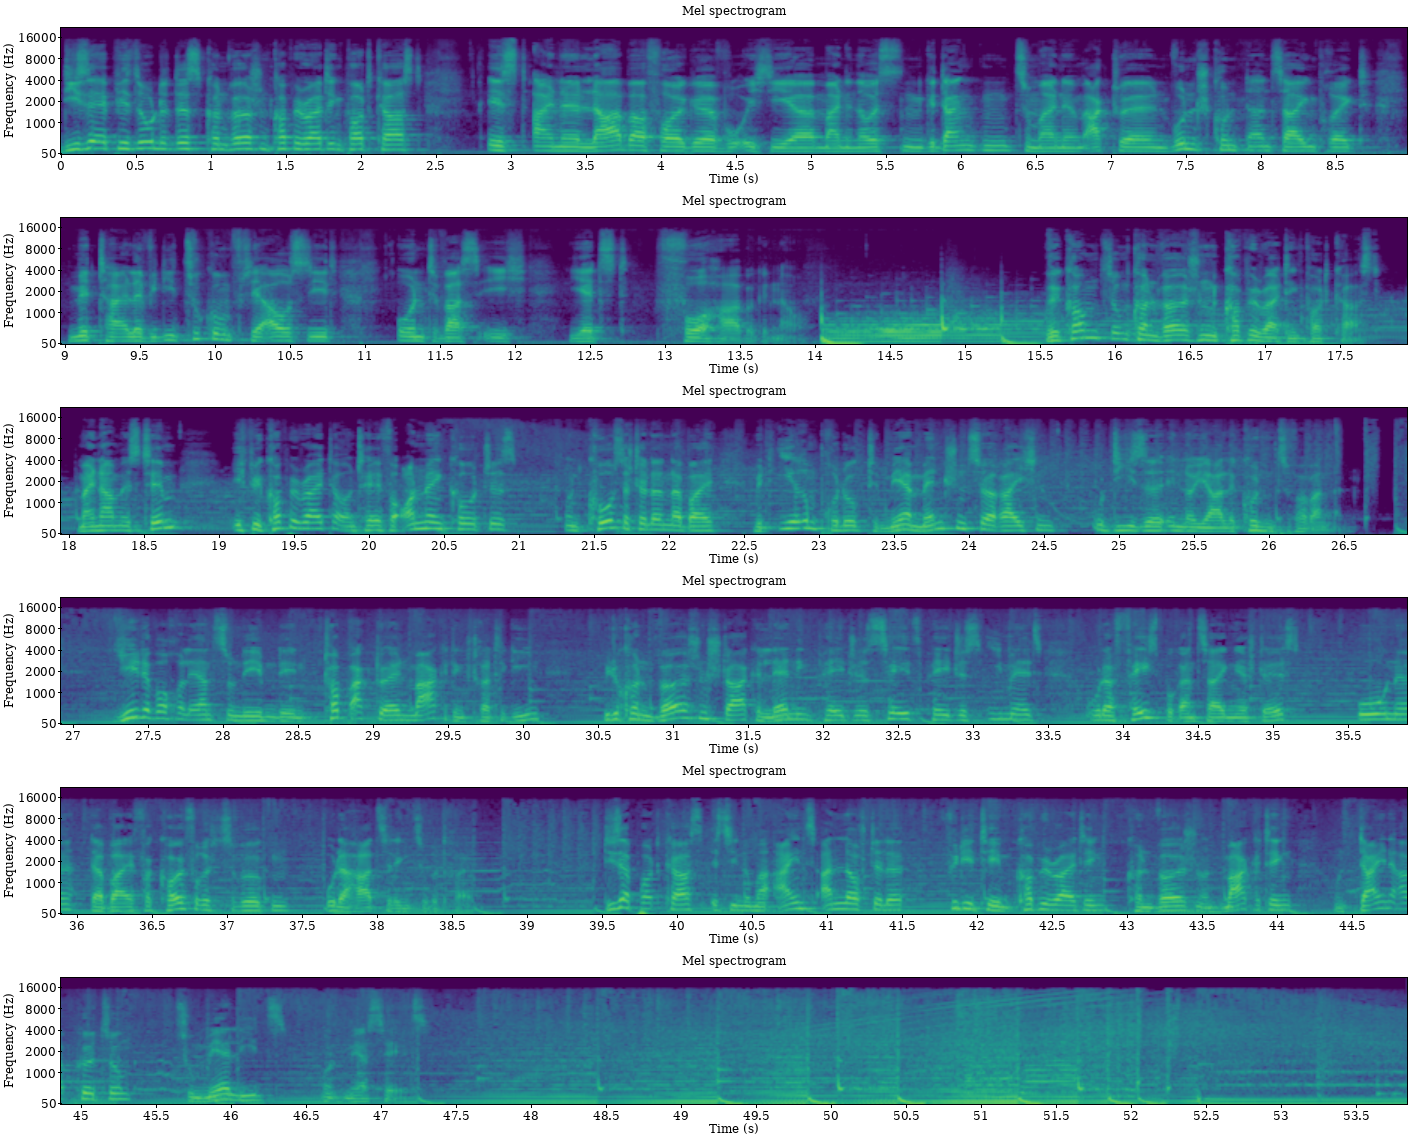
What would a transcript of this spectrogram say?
Diese Episode des Conversion Copywriting Podcast ist eine Laberfolge, wo ich dir meine neuesten Gedanken zu meinem aktuellen Wunschkundenanzeigenprojekt mitteile, wie die Zukunft hier aussieht und was ich jetzt vorhabe genau. Willkommen zum Conversion Copywriting Podcast. Mein Name ist Tim, ich bin Copywriter und helfe Online-Coaches und Kurserstellern dabei, mit ihrem Produkt mehr Menschen zu erreichen und diese in loyale Kunden zu verwandeln. Jede Woche lernst du neben den top aktuellen Marketingstrategien, wie du conversionstarke Landingpages, Salespages, E-Mails oder Facebook-Anzeigen erstellst, ohne dabei verkäuferisch zu wirken oder Hardselling zu betreiben. Dieser Podcast ist die Nummer 1 Anlaufstelle für die Themen Copywriting, Conversion und Marketing und deine Abkürzung zu mehr Leads und mehr Sales.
